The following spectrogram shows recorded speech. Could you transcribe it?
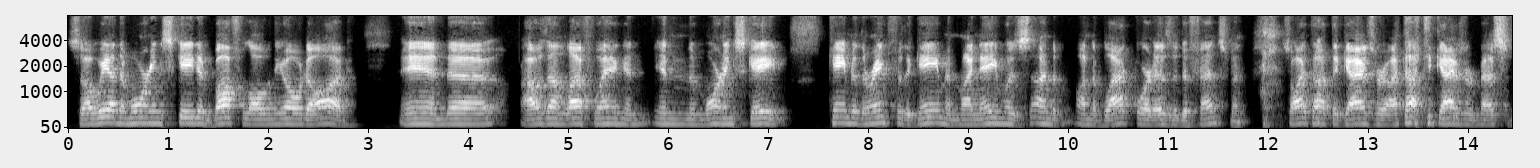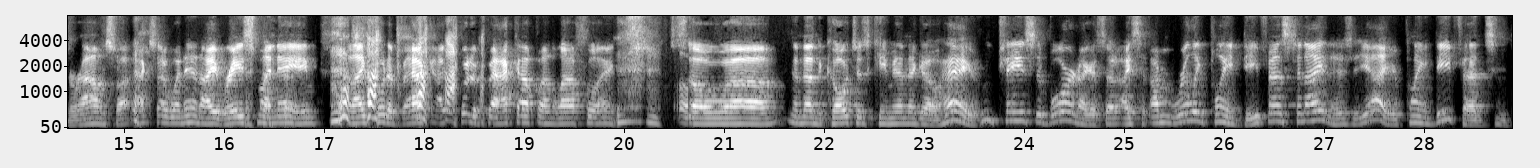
So we had the morning skate in Buffalo in the old Aud, and uh, I was on left wing and in the morning skate came to the rink for the game and my name was on the on the blackboard as a defenseman. So I thought the guys were I thought the guys were messing around. So actually I went in, I erased my name and I put it back, I put it back up on left wing. So uh, and then the coaches came in, they go, Hey, who changed the board? And I said, I said, I'm really playing defense tonight. And they said, Yeah, you're playing defense. And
